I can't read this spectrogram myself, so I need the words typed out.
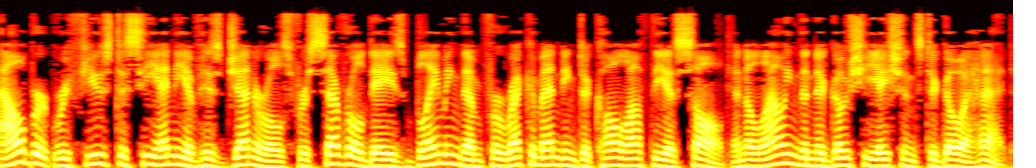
Albert refused to see any of his generals for several days blaming them for recommending to call off the assault and allowing the negotiations to go ahead.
